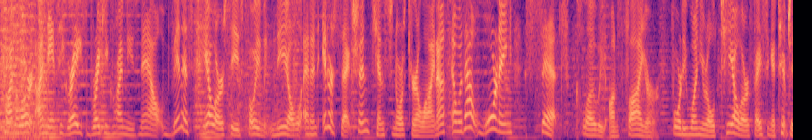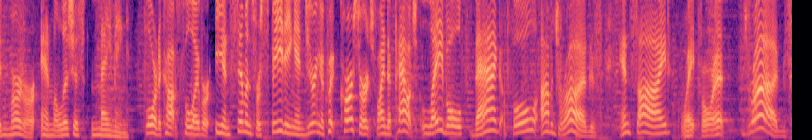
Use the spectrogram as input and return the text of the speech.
Crime Alert, I'm Nancy Grace. Breaking crime news now. Venice Taylor sees Chloe McNeil at an intersection, Kinston, North Carolina, and without warning, sets Chloe on fire. 41 year old Taylor facing attempted murder and malicious maiming. Florida cops pull over Ian Simmons for speeding and during a quick car search find a pouch labeled bag full of drugs. Inside, wait for it, drugs.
